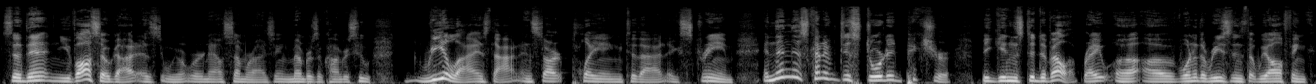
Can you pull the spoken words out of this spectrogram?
So then you've also got, as we're now summarizing, members of Congress who realize realize that and start playing to that extreme. And then this kind of distorted picture begins to develop, right? Uh, of one of the reasons that we all think,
